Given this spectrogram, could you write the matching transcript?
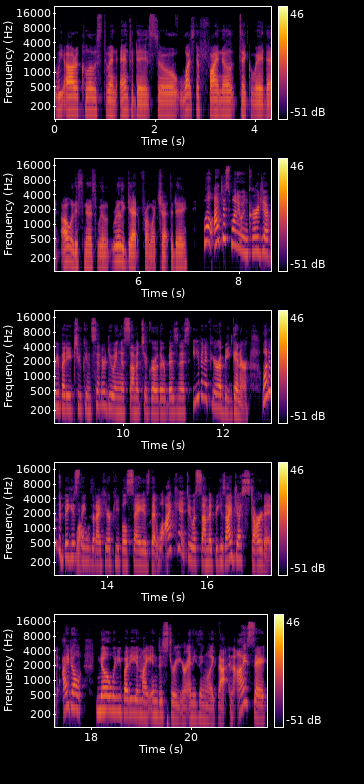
we are close to an end today. So, what's the final takeaway that our listeners will really get from our chat today? Well, I just want to encourage everybody to consider doing a summit to grow their business, even if you're a beginner. One of the biggest wow. things that I hear people say is that, well, I can't do a summit because I just started. I don't know anybody in my industry or anything like that. And I say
